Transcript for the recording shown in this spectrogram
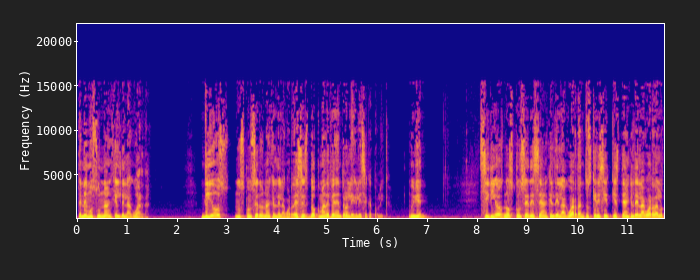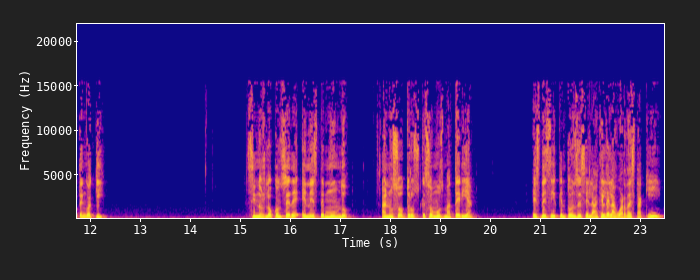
tenemos un ángel de la guarda. Dios nos concede un ángel de la guarda. Ese es dogma de fe dentro de la Iglesia Católica. Muy bien. Si Dios nos concede ese ángel de la guarda, entonces quiere decir que este ángel de la guarda lo tengo aquí. Si nos lo concede en este mundo, a nosotros que somos materia, es decir, que entonces el ángel de la guarda está aquí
